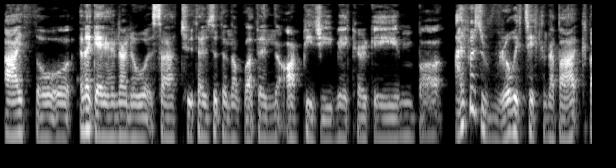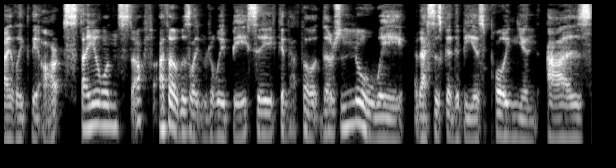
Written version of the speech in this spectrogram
I thought, and again, I know it's a 2011 RPG Maker game, but I was really taken aback by like the art style and stuff. I thought it was like really basic, and I thought there's no way this is going to be as poignant as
